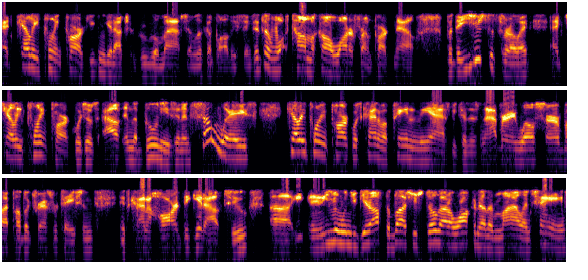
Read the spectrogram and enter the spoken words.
at Kelly Point Park, you can get out your Google Maps and look up all these things. It's a Tom McCall waterfront park now, but they used to throw it at Kelly Point Park, which was out in the boonies. And in some ways, Kelly Point Park was kind of a pain in the ass because it's not very well served by public transportation. It's kind of hard to get out to, uh, and even when you get off the bus, you still got to walk another mile and change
